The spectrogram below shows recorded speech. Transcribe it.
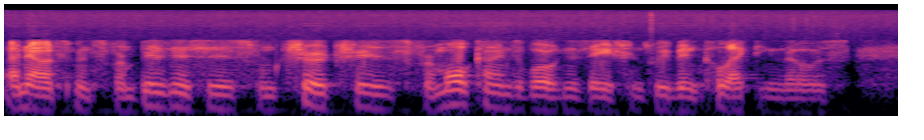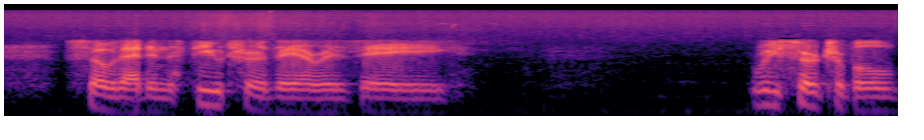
announcements from businesses, from churches, from all kinds of organizations. We've been collecting those so that in the future there is a researchable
